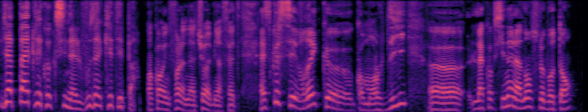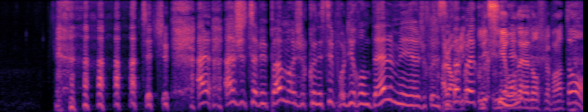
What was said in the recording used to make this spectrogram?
il n'y a pas que les coccinelles, vous inquiétez pas. Encore une fois, la nature est bien faite. Est-ce que c'est vrai que, comme on le dit, euh, la coccinelle annonce le beau temps? ah, ah, je ne savais pas, moi je connaissais pour l'hirondelle, mais euh, je connaissais Alors, pas pour la coccinelle. rondelles annoncent le printemps,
